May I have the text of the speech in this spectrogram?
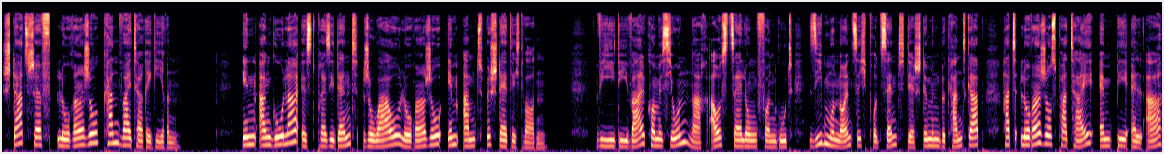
Staatschef Lourenço kann weiter regieren. In Angola ist Präsident João Lourenço im Amt bestätigt worden wie die Wahlkommission nach Auszählung von gut 97 Prozent der Stimmen bekannt gab, hat Lourenços Partei MPLA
